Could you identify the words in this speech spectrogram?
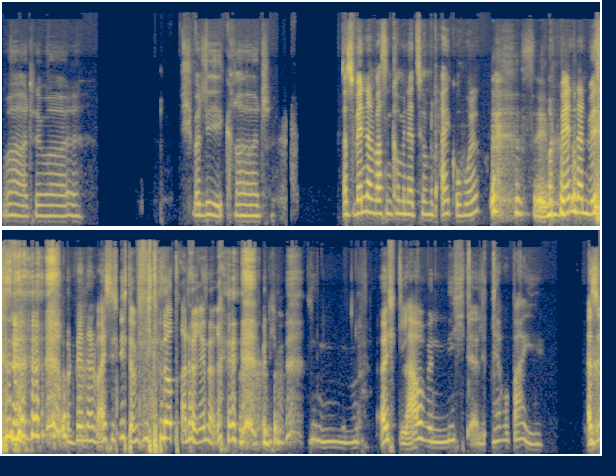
Warte mal. Ich überlege gerade. Also wenn dann was in Kombination mit Alkohol. Same. Und wenn dann und wenn dann weiß ich nicht, ob ich mich dann noch dran erinnere. ich, hm, ich glaube nicht ehrlich. Ja, wobei. Also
